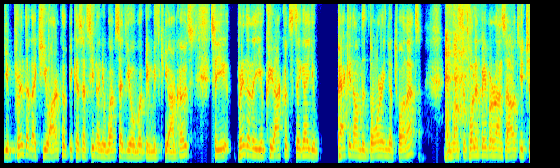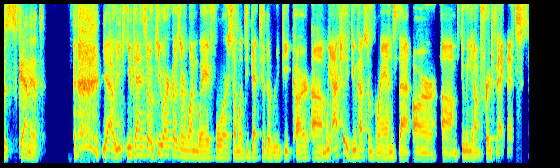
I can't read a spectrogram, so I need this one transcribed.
you print out a QR code because I've seen on your website you're working with QR codes. So you print out a your QR code sticker, you pack it on the door in your toilet, and once the toilet paper runs out, you just scan it yeah, you, you, can. So QR codes are one way for someone to get to the repeat cart. Um, we actually do have some brands that are um, doing it on fridge magnets.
